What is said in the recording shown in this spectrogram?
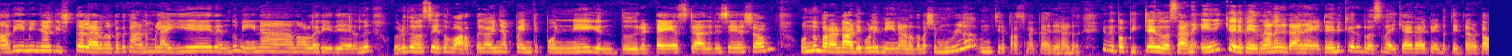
ആദ്യം ഈ മീൻ ഞങ്ങൾക്ക് ഇഷ്ടമല്ലായിരുന്നു കേട്ടോ. ഇത് കാണുമ്പോൾ അയ്യേ ഇത് എന്ത് മീനാന്നുള്ള രീതിയായിരുന്നു. ഒരു ദിവസം ഇത് വറുത്ത് കഴിഞ്ഞപ്പോൾ എന്റെ പൊന്നെ എന്തൊരു ടേസ്റ്റ് അതിനുശേഷം ഒന്നും പറയണ്ട അടിപൊളി മീനാണത്. പക്ഷെ മുള്ള ഇച്ചിരി പ്രശ്നക്കാരാണ് ഇതിപ്പോൾ പിറ്റേ ദിവസമാണ് എനിക്കൊരു പെരുന്നാളിനിടാനായിട്ട് എനിക്കൊരു ഡ്രസ്സ് തയ്ക്കാനായിട്ട് എടുത്തിട്ടോ കേട്ടോ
